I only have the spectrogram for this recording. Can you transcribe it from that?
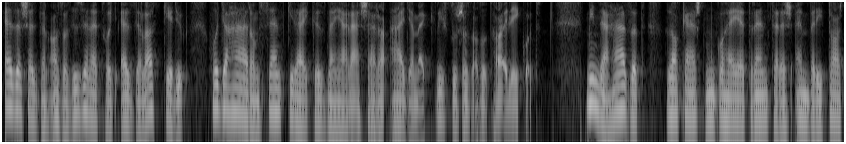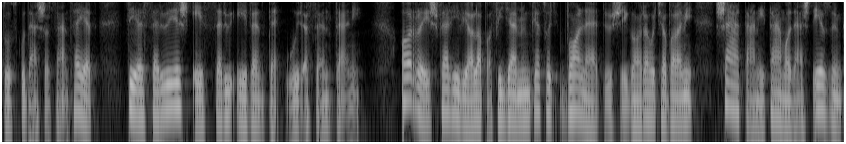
ez esetben az az üzenet, hogy ezzel azt kérjük, hogy a három szent király közbenjárására áldja meg Krisztus az adott hajlékot. Minden házat, lakást, munkahelyet, rendszeres emberi tartózkodásra szánt helyet célszerű és észszerű évente újra szentelni. Arra is felhívja a lap a figyelmünket, hogy van lehetőség arra, hogyha valami sátáni támadást érzünk,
